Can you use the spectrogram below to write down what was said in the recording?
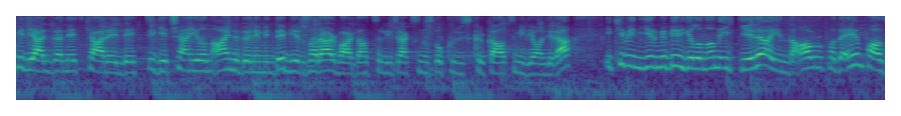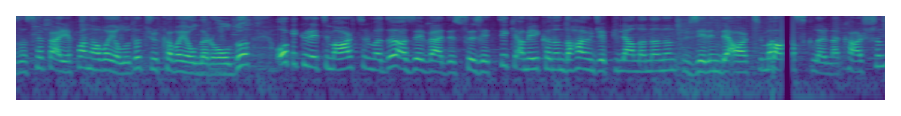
milyar lira net kar elde etti. Geçen yılın aynı döneminde bir zarar vardı hatırlayacaksınız 946 milyon lira. 2021 yılının ilk 7 ayında Avrupa'da en fazla sefer yapan hava yolu da Türk Hava Yolları oldu. OPEC üretimi artırmadı. Az evvel de söz ettik. Amerika'nın daha önce planlananın üzerinde artırma baskılarına karşın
